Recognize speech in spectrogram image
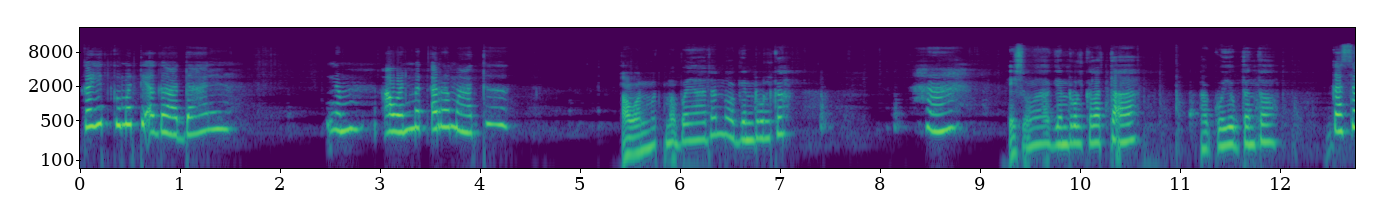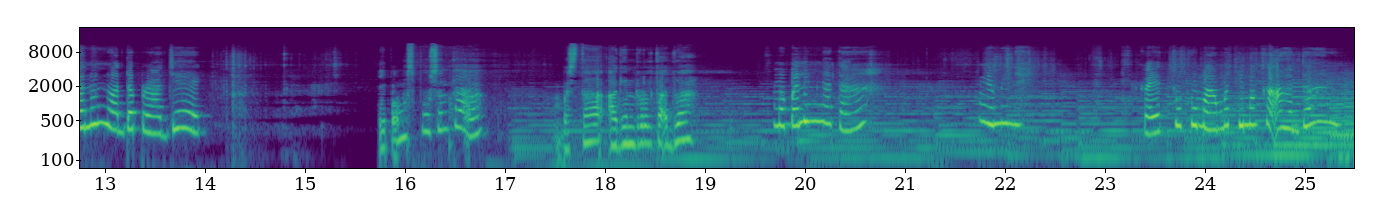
Kayat kumati agadal. Ngam, awan mat aramatag. awan mo't mabayadan o enroll ka. Ha? Iso nga enroll ka lata ah. Agkuyog tanto. Kasanon no the project? Ipamuspusan ta ah. Basta ag-enroll ta adwa. Mabalin nga ta. Ngamin eh. Kaya't ko kumamat di makaadal.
